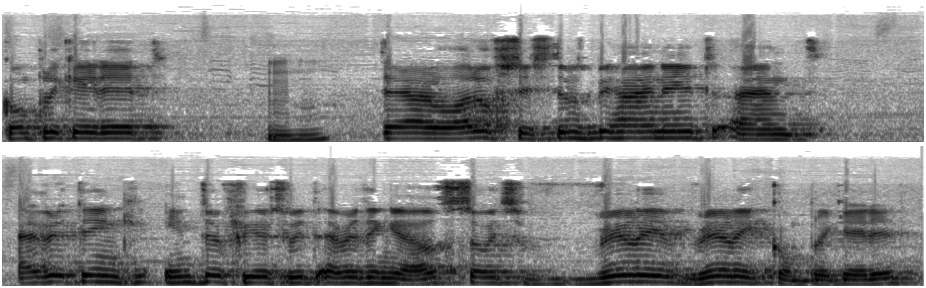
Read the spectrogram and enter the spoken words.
complicated mm-hmm. There are a lot of systems behind it and everything interferes with everything else so it's really really complicated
